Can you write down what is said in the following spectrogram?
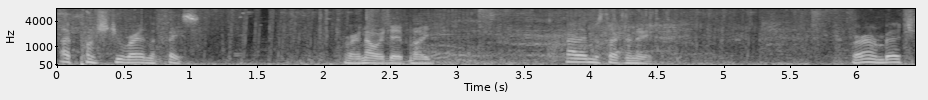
I punched you right in the face. Or I know I did, buddy. I did Mr. Grenade. Burn, bitch.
